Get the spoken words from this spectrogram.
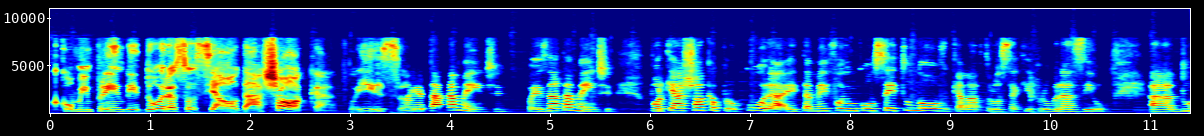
como empreendedora social da Choca, foi isso? Foi exatamente, foi exatamente. Porque a Choca Procura, e também foi um conceito novo que ela trouxe aqui para o Brasil. Ah, do,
